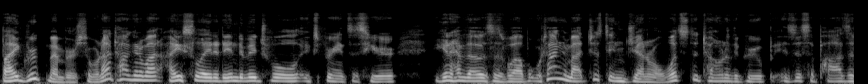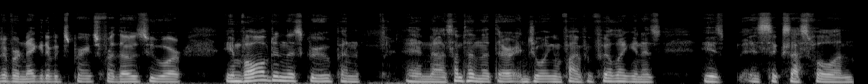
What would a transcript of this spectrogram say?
by group members. So we're not talking about isolated individual experiences here. You're going to have those as well, but we're talking about just in general. What's the tone of the group? Is this a positive or negative experience for those who are involved in this group and, and uh, something that they're enjoying and find fulfilling and is, is, is successful and,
